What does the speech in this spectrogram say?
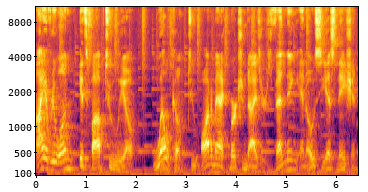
Hi, everyone. It's Bob Tullio. Welcome to Automatic Merchandisers Vending and OCS Nation,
